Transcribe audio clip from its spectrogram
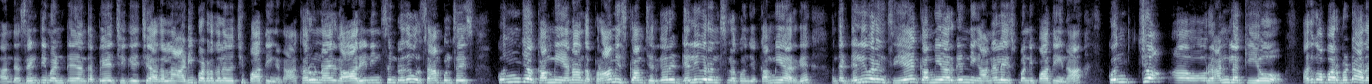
அந்த சென்டிமெண்ட்டு அந்த பேச்சு கீச்சு அதெல்லாம் அடிபடுறதுல வச்சு பார்த்தீங்கன்னா கருண் நாயருக்கு ஆறு இன்னிங்ஸ்ன்றது ஒரு சாம்பிள் சைஸ் கொஞ்சம் கம்மி. ஏன்னா அந்த ப்ராமிஸ் காமிச்சிருக்காரு. டெலிவரன்ஸில் கொஞ்சம் கம்மியாக இருக்குது அந்த டெலிவரன்ஸ் ஏன் கம்மியாக இருக்குன்னு நீங்கள் அனலைஸ் பண்ணி பார்த்தீங்கன்னா கொஞ்சம் ஒரு அன்லக்கியோ அதுக்கு அப்பாற்பட்டு அதை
